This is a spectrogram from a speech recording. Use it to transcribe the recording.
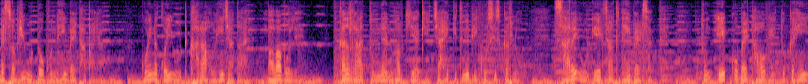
मैं सभी ऊँटों को नहीं बैठा पाया। कोई ना कोई ऊँट खड़ा हो ही जाता है। बाबा बोले, कल रात तुमने अनुभव किया कि चाहे कितनी भी कोशिश कर लो, सारे ऊँट एक साथ नहीं बैठ सकते। तुम एक को बैठाओगे तो कहीं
